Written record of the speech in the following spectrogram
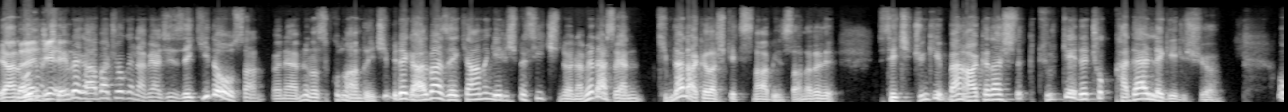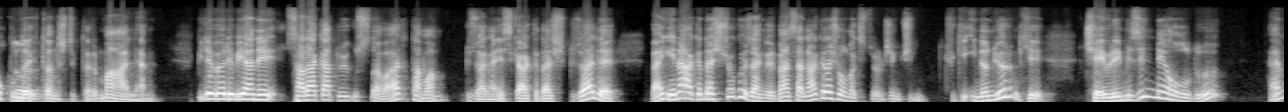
Yani Bence... çevre galiba çok önemli. Yani zeki de olsan önemli nasıl kullandığı için. Bir de galiba zekanın gelişmesi için de önemli. Ne yani kimlerle arkadaşlık etsin abi insanlar? Hani seç çünkü ben arkadaşlık Türkiye'de çok kaderle gelişiyor. Okulda Doğru. tanıştıkları mahallem. Bir de böyle bir hani sadakat duygusu da var. Tamam güzel yani eski arkadaş güzel de ben yeni arkadaş çok özen görüyorum. Ben seninle arkadaş olmak istiyorum çünkü, çünkü inanıyorum ki çevremizin ne olduğu hem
